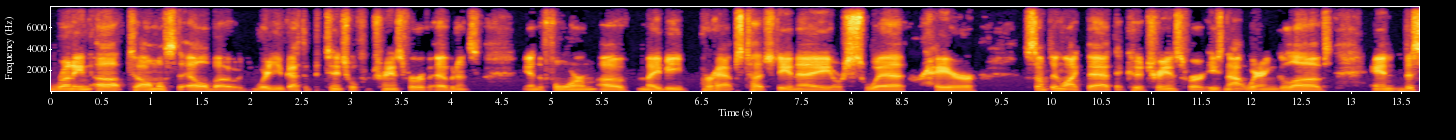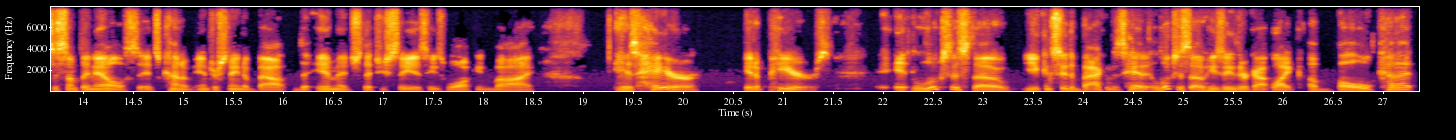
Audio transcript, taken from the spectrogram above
running up to almost the elbow, where you've got the potential for transfer of evidence in the form of maybe perhaps touch DNA or sweat or hair, something like that that could have transferred. He's not wearing gloves. And this is something else. It's kind of interesting about the image that you see as he's walking by. His hair, it appears, it looks as though you can see the back of his head. It looks as though he's either got like a bowl cut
